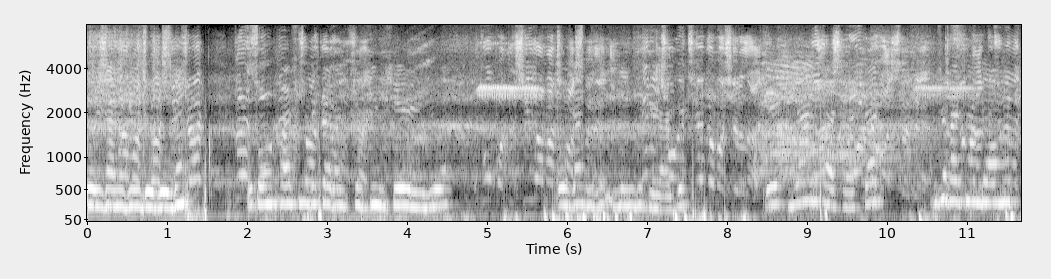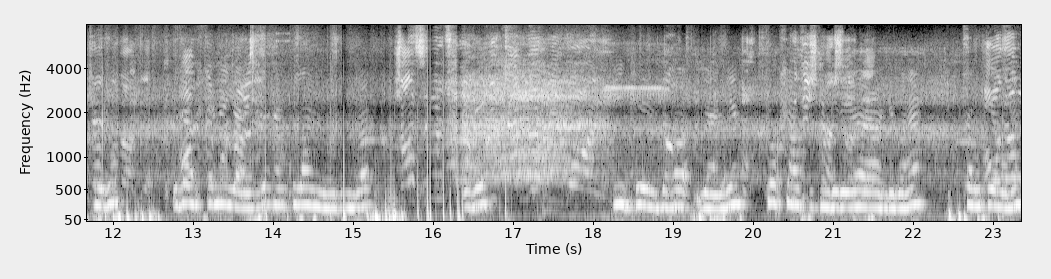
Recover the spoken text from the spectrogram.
o yüzden videoyu durdurdum. Bakalım karşımızdaki adam çok iyi bir şeye benziyor. O yüzden bizi yenecek herhalde. Evet yani arkadaşlar bu sefer şu anda almak istiyorum. Özel güçlerini engelledi. Zaten kullanmıyordum da. Evet. Bir kez daha yendim. Çok şanslısın dedi herhalde bana. Tam okuyamadım.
